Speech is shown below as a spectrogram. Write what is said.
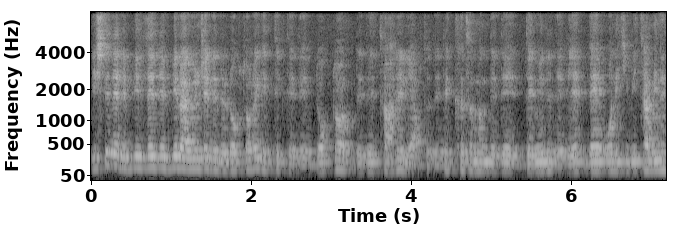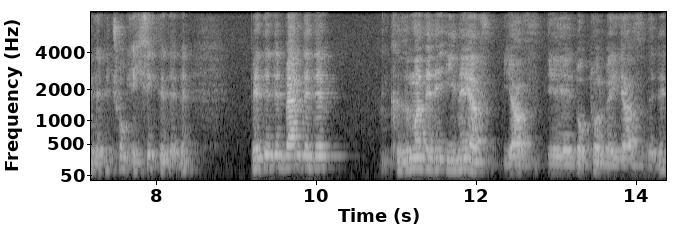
İşte dedi biz dedi bir ay önce dedi doktora gittik dedi. Doktor dedi tahlil yaptı dedi. Kızımın dedi demiri dedi B12 vitamini dedi çok eksikti dedi. Ve dedi ben dedi kızıma dedi iğne yaz yaz e, doktor bey yazdı dedi.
